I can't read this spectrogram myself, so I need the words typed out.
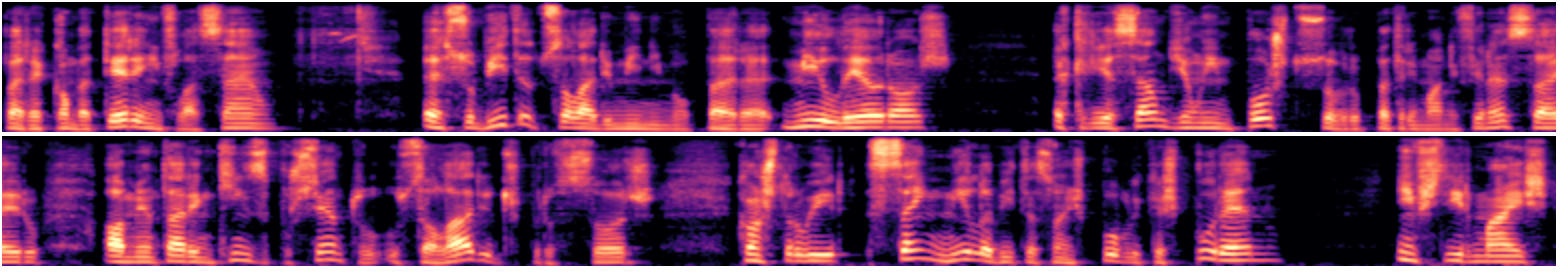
para combater a inflação, a subida do salário mínimo para mil euros, a criação de um imposto sobre o património financeiro, aumentar em 15% o salário dos professores, construir 100 mil habitações públicas por ano, investir mais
